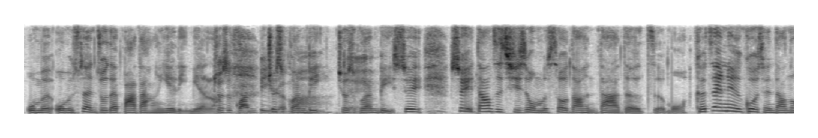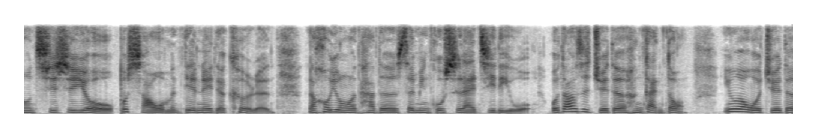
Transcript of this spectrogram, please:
我们我们算做在八大行业里面了，就是关闭，就是关闭，就是关闭。所以所以当时其实我们受到很大的折磨。可在那个过程当中，其实有不少我们店内的客人，然后用了他的生命故事来激励我。我当时觉得很感动，因为我觉得。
